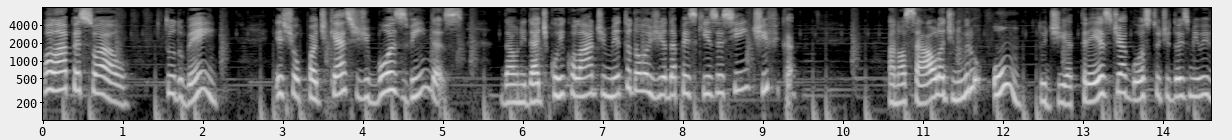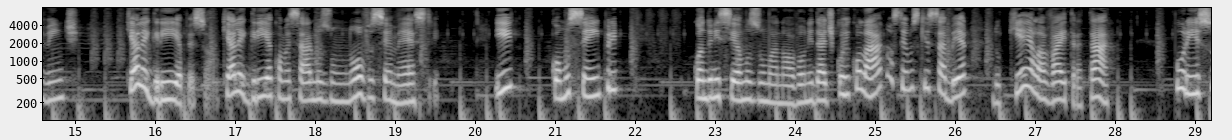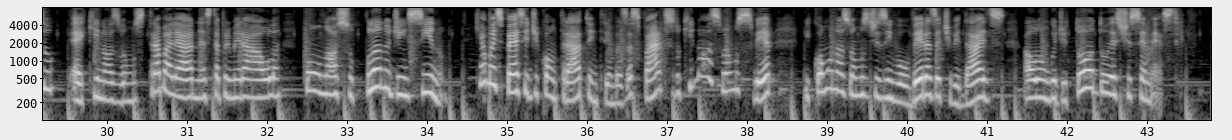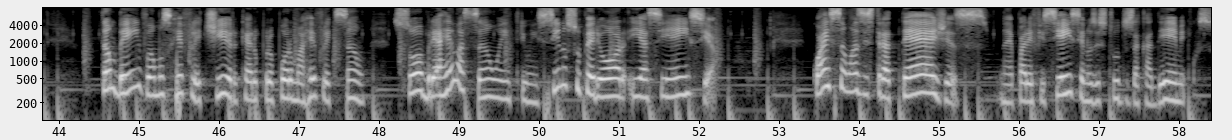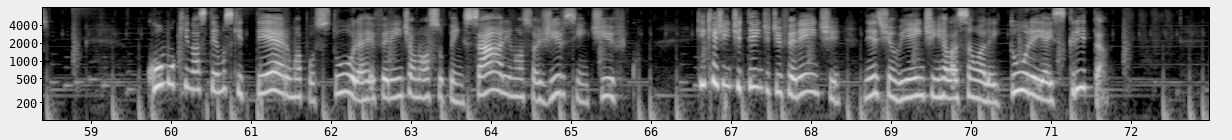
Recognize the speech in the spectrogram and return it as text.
Olá, pessoal! Tudo bem? Este é o podcast de boas-vindas da Unidade Curricular de Metodologia da Pesquisa Científica. A nossa aula de número 1 do dia 3 de agosto de 2020. Que alegria, pessoal! Que alegria começarmos um novo semestre. E, como sempre, quando iniciamos uma nova unidade curricular, nós temos que saber do que ela vai tratar por isso é que nós vamos trabalhar nesta primeira aula com o nosso plano de ensino, que é uma espécie de contrato entre ambas as partes do que nós vamos ver e como nós vamos desenvolver as atividades ao longo de todo este semestre. Também vamos refletir, quero propor uma reflexão sobre a relação entre o ensino superior e a ciência. Quais são as estratégias né, para eficiência nos estudos acadêmicos? Como que nós temos que ter uma postura referente ao nosso pensar e nosso agir científico? O que, que a gente tem de diferente neste ambiente em relação à leitura e à escrita?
